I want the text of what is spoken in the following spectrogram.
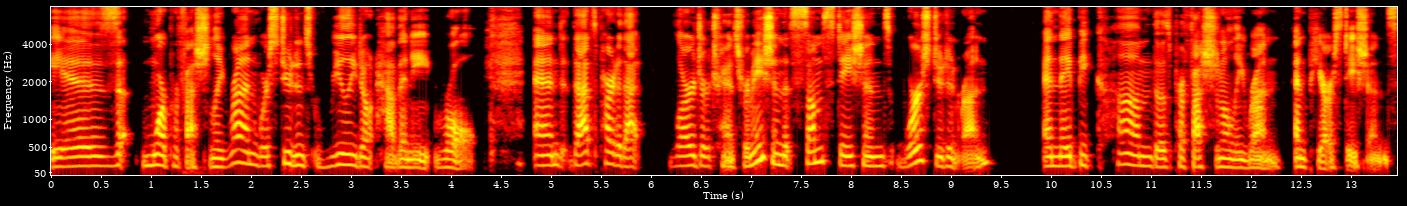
is more professionally run where students really don't have any role. And that's part of that larger transformation that some stations were student run and they become those professionally run NPR stations.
